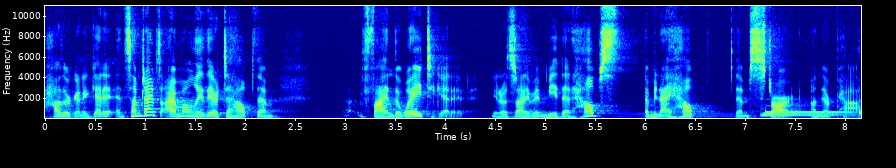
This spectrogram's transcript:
how they're going to get it. And sometimes I'm only there to help them find the way to get it. You know, it's not even me that helps. I mean, I help them start on their path.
